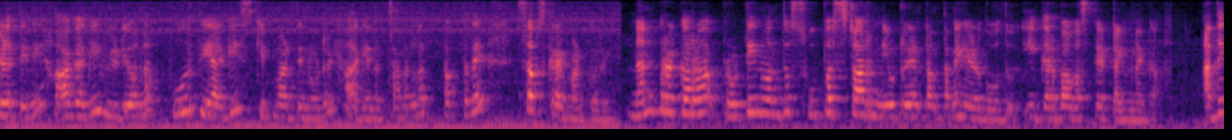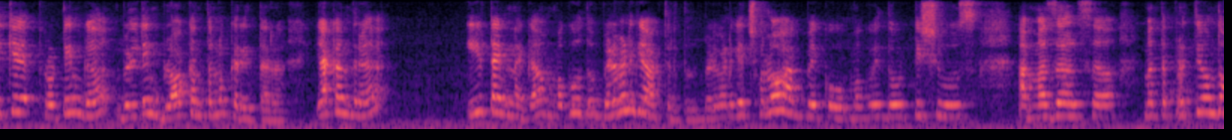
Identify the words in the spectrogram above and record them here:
ಹೇಳ್ತೀನಿ. ಹಾಗಾಗಿ ವಿಡಿಯೋನ ಪೂರ್ತಿಯಾಗಿ ಸ್ಕಿಪ್ ಮಾಡ್ತೀನಿ ನೋಡ್ರಿ. ಹಾಗೆ ನನ್ನ ಚಾನಲ್ನ ತಪ್ಪದೆ ಸಬ್ಸ್ಕ್ರೈಬ್ ಮಾಡ್ಕೊರಿ ನನ್ನ ಪ್ರಕಾರ ಪ್ರೋಟೀನ್ ಒಂದು ಸೂಪರ್ ಸ್ಟಾರ್ ನ್ಯೂಟ್ರಿಯೆಂಟ್ ಅಂತಾನೆ ಹೇಳ್ಬೋದು ಈ ಗರ್ಭಾವಸ್ಥೆ ಟೈಮ್ನಾಗ ಅದಕ್ಕೆ ಪ್ರೋಟೀನ್ಗ ಬಿಲ್ಡಿಂಗ್ ಬ್ಲಾಕ್ ಅಂತಾನೂ ಕರೀತಾರ. ಯಾಕಂದ್ರೆ ಈ ಟೈಮ್ನಾಗ ಮಗುದು ಬೆಳವಣಿಗೆ ಆಗ್ತಿರ್ತದೆ. ಬೆಳವಣಿಗೆ ಚಲೋ ಆಗಬೇಕು. ಮಗುವಿದು ಟಿಶ್ಯೂಸ್ ಮಸಲ್ಸ್ ಮತ್ತು ಪ್ರತಿಯೊಂದು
